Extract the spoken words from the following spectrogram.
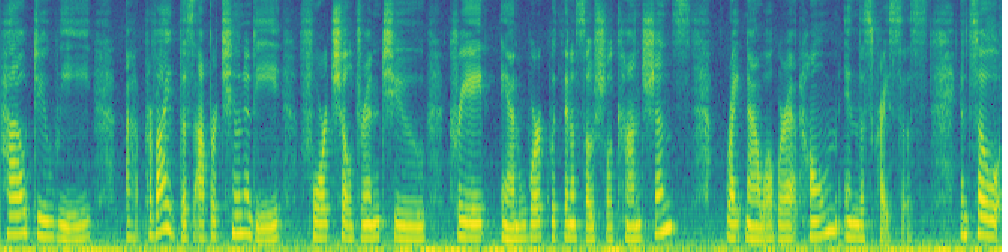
How do we uh, provide this opportunity for children to create and work within a social conscience right now while we're at home in this crisis? And so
